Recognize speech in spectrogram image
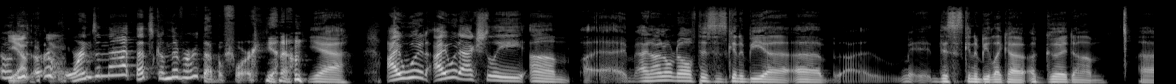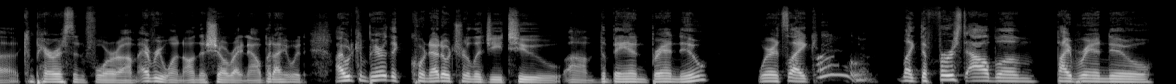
oh, Yeah. are there horns in that? That's I've never heard that before. You know, Yeah. I would, I would actually, um, and I don't know if this is going to be a, a, uh, this is going to be like a, a good, um, uh, comparison for um, everyone on the show right now, but I would I would compare the Cornetto trilogy to um, the band Brand New, where it's like oh, like the first album by Brand New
